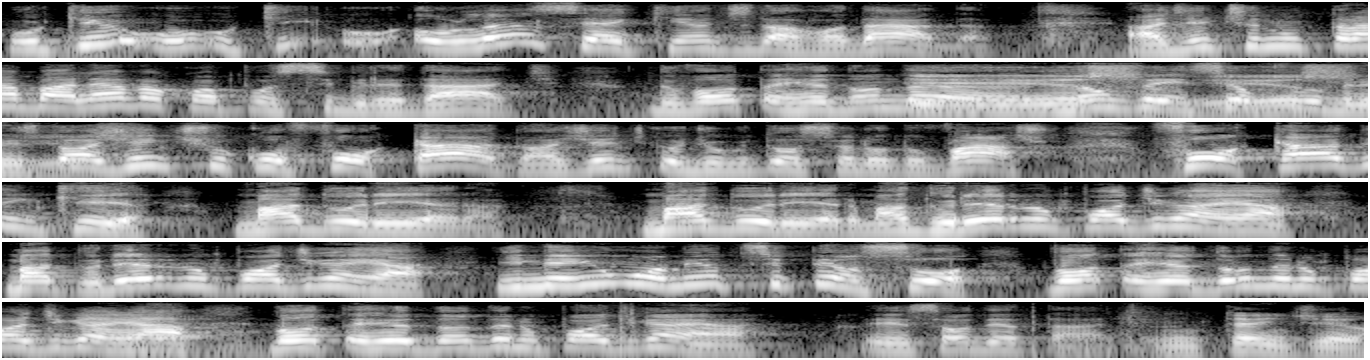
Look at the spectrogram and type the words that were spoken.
O, que, o, o que, o, o lance é que antes da rodada, a gente não trabalhava com a possibilidade do Volta Redonda Isso, não vencer o isso, Fluminense. Então a isso. gente ficou focado, a gente que eu digo torcedor do Vasco, focado em quê? Madureira. Madureira. Madureira não pode ganhar. Madureira não pode ganhar. Em nenhum momento se pensou, Volta Redonda não pode ganhar. É. Volta Redonda não pode ganhar. Esse é o detalhe. Entendi.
